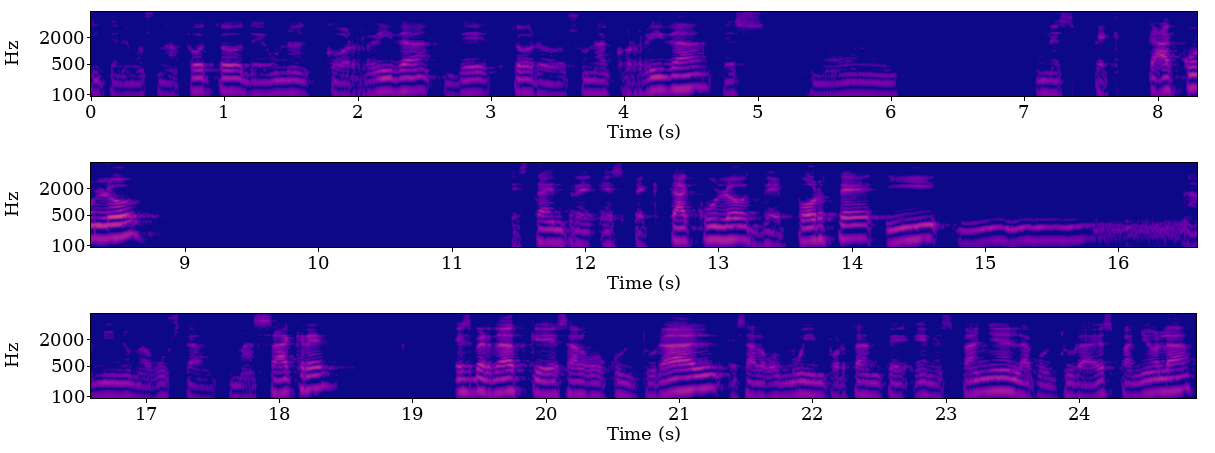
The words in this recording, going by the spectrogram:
Aquí tenemos una foto de una corrida de toros. Una corrida es como un, un espectáculo está entre espectáculo, deporte y... mm, a mí no me gusta. Masacre. Es verdad que es algo cultural, es algo muy importante en España, en la cultura española,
